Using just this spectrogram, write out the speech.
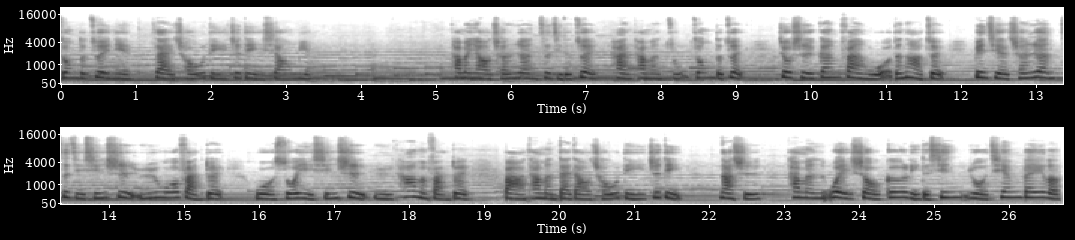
宗的罪孽，在仇敌之地消灭。他们要承认自己的罪和他们祖宗的罪，就是干犯我的那罪，并且承认自己行事与我反对，我所以行事与他们反对，把他们带到仇敌之地。那时，他们未受割礼的心若谦卑了，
